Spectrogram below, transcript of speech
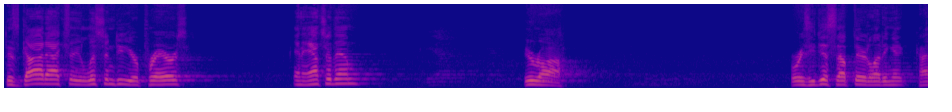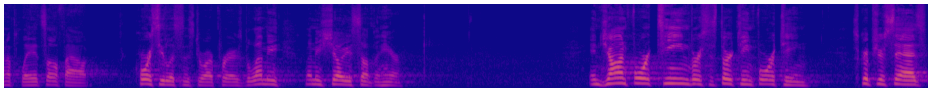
Does God actually listen to your prayers and answer them? Yeah. Or is he just up there letting it kind of play itself out? Of course, he listens to our prayers, but let me, let me show you something here. In John 14, verses 13, 14, scripture says,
